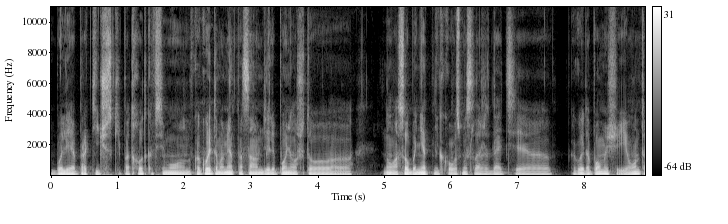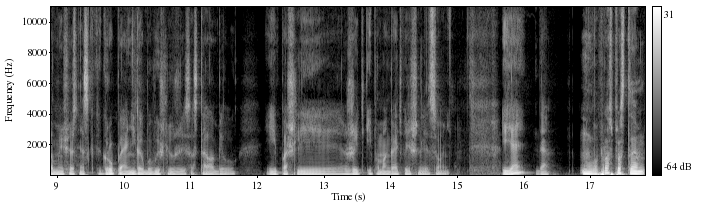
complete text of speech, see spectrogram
более практический подход ко всему. Он в какой-то момент на самом деле понял, что ну, особо нет никакого смысла ожидать э, какой-то помощи, и он там еще с несколькой групп, и они как бы вышли уже из состава Белу и пошли жить и помогать в Ришенлицоне. И я, да. Ну, вопрос просто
